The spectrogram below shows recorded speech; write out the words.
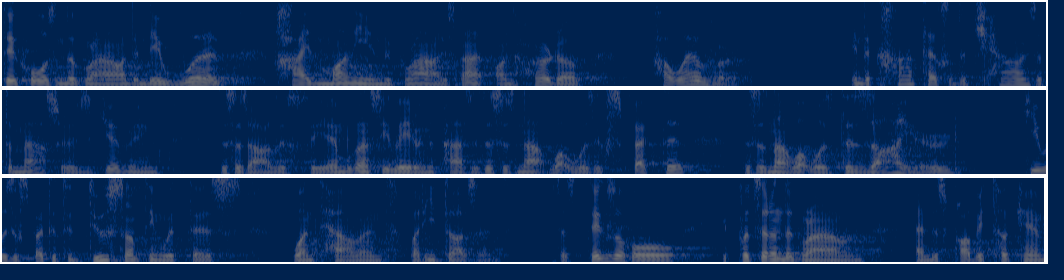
dig holes in the ground and they would hide money in the ground. It's not unheard of. However, in the context of the challenge that the master is giving, this is obviously, and we're going to see later in the passage, this is not what was expected. This is not what was desired. He was expected to do something with this one talent, but he doesn't. He just digs a hole, he puts it on the ground, and this probably took him,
